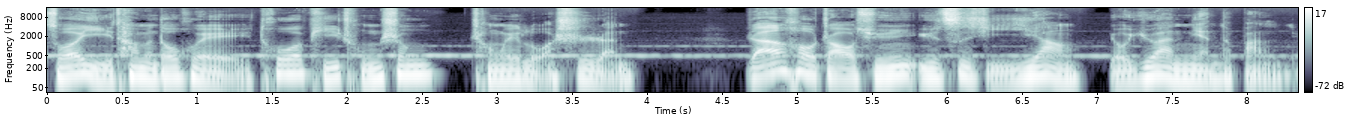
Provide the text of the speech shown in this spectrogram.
所以他们都会脱皮重生，成为裸尸人，然后找寻与自己一样有怨念的伴侣。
